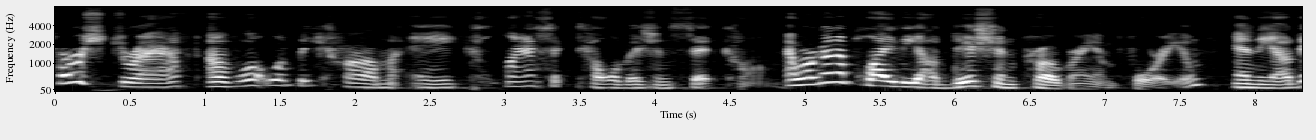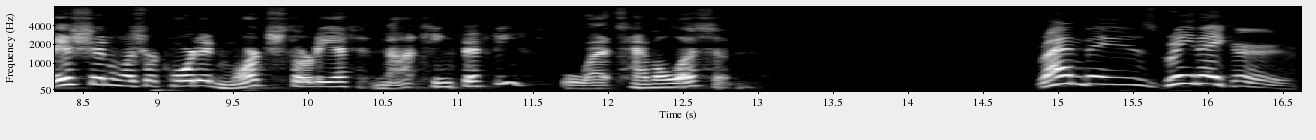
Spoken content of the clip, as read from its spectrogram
first draft of what would become a classic television sitcom. And we're going to play the audition program for you. And the audition was recorded March 30th, 1950. Let's have a listen. Granby's Green Acres.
